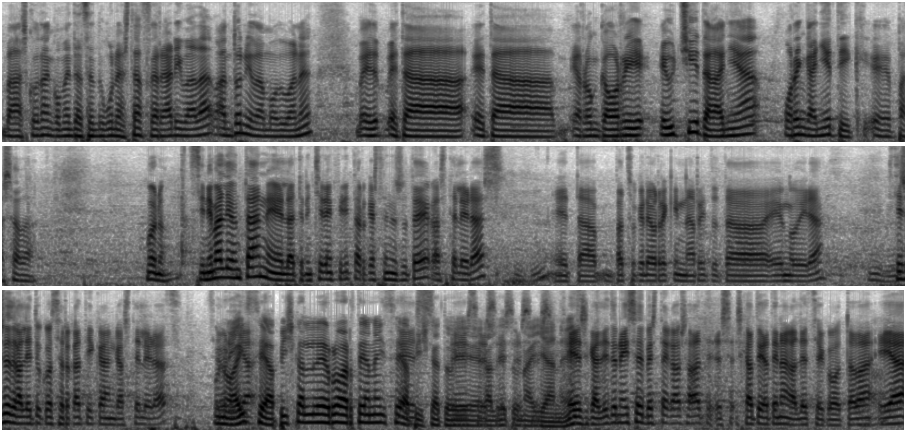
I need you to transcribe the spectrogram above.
ba, askotan komentatzen duguna, ez da, Ferrari bada, Antonio da moduan, eh? Be- Eta, eta erronka horri eutxi eta gainea horren gainetik e, pasada. Bueno, zinemaldi honetan, eh, La Trinchera Infinita orkesten duzute, gazteleraz, eta batzuk ere horrekin harrituta egongo dira. Ez dizuet galdetuko zergatikan gazteleraz. Bueno, aizea, pixka lerro artean aizea pixkatu ez, ez, galdetu nahian, ez. ez? Ez, galdetu nahi beste gauza bat es- eskatu jatena galdetzeko, eta da, ea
